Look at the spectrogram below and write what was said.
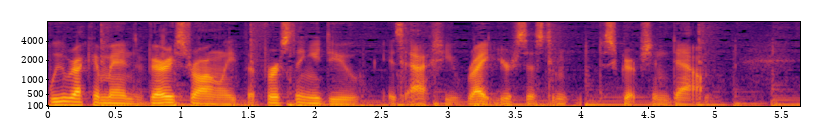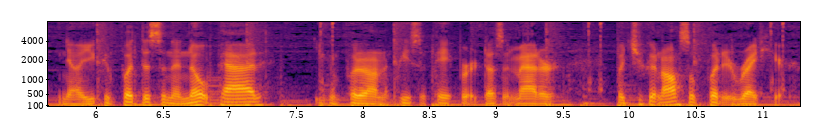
we recommend very strongly the first thing you do is actually write your system description down. Now you can put this in a notepad, you can put it on a piece of paper, it doesn't matter, but you can also put it right here.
